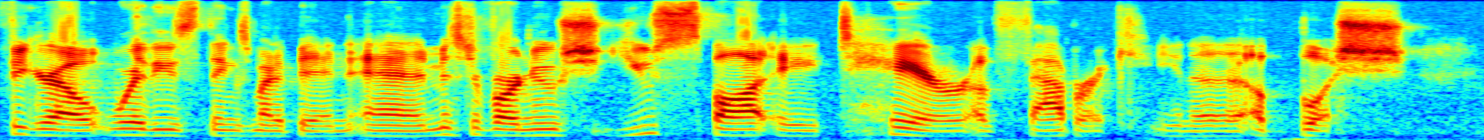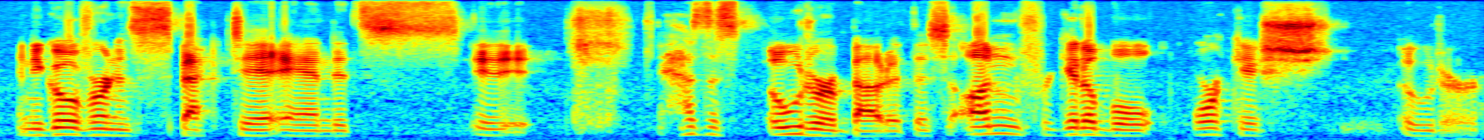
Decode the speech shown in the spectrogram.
figure out where these things might have been, and Mr. Varnoosh, you spot a tear of fabric in a, a bush, and you go over and inspect it, and it's it, it has this odor about it, this unforgettable orcish odor.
